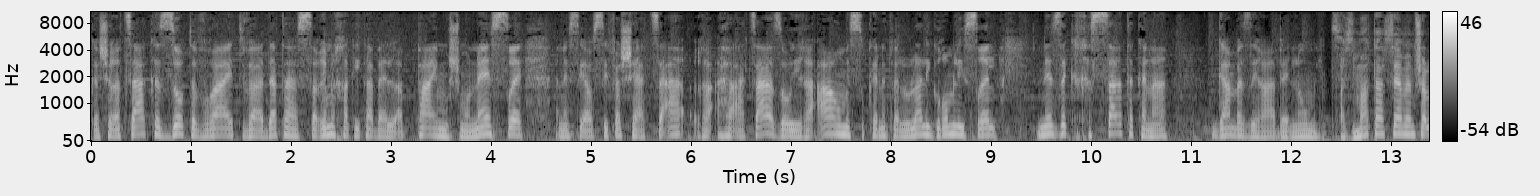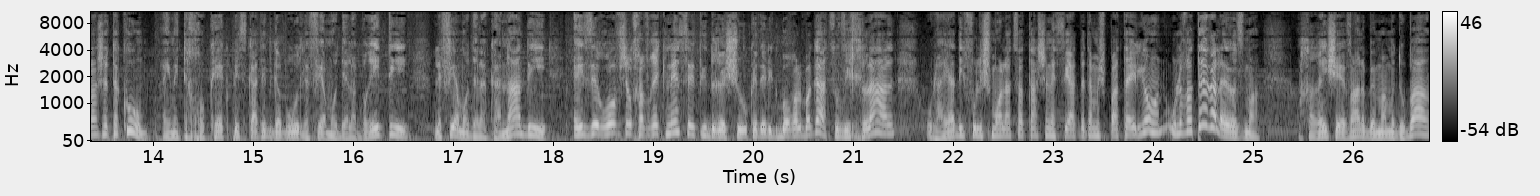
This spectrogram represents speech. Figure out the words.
כאשר הצעה כזאת עברה את ועדת השרים לחקיקה ב-2018, הנשיאה הוסיפה שההצעה הזו היא רעה ומסוכנת ועלולה לגרום לישראל נזק חסר תקנה גם בזירה הבינלאומית. אז מה תעשה הממשלה שתקום? האם היא תחוקק פסקת התגברות לפי המודל הבריטי? לפי המודל הקנדי? איזה רוב של חברי כנסת ידרשו כדי לגבור על בג"ץ? ובכלל, אולי יעדיפו לשמוע להצעתה של נשיאת בית המשפט העליון ולוותר על היוזמה. אחרי שהבנו במה מדובר,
